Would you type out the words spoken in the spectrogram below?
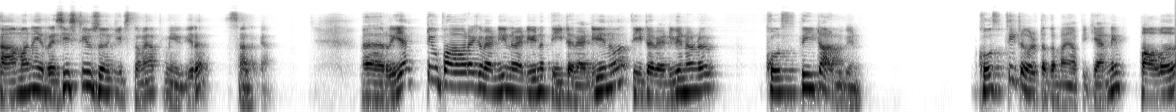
සාමාන්‍ය රෙසිස්ටිව් සර්කිට්ස් තමයි අපි මේ විදිහට සලකන්නේ. රියැක්ටිව් පවර් එක වැඩි වෙන වැඩි වෙන θ වැඩි වෙනවා. θ වැඩි වෙනකොට cos theta අඩු වෙනවා. cos theta වලට තමයි අපි කියන්නේ power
